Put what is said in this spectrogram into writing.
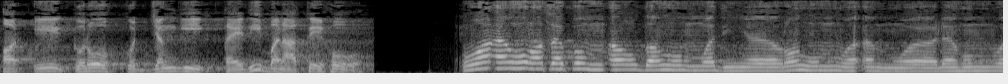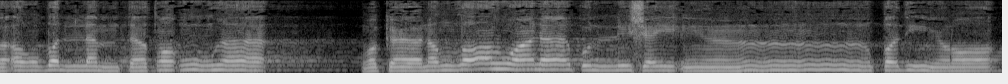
اور ایک گروہ کو جنگی قیدی بناتے ہو۔ وَأَوْرَثَكُمْ أَرْضَهُمْ وَدِيَارَهُمْ وَأَمْوَالَهُمْ وَأَرْضًا لَمْ تَطَئُوهَا وكان الله على كل شيء قديرا.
